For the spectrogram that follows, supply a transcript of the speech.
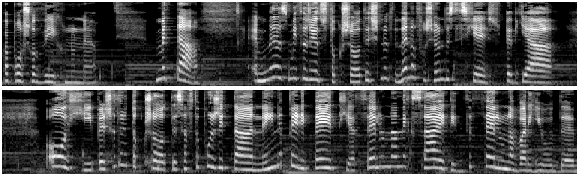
από όσο δείχνουν. Μετά, ένας μύθος για τους τοξότες είναι ότι δεν αφοσιώνονται στις σχέσεις. Παιδιά, όχι, οι περισσότεροι τοξότες αυτό που ζητάνε είναι περιπέτεια, θέλουν να είναι excited, δεν θέλουν να βαριούνται.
